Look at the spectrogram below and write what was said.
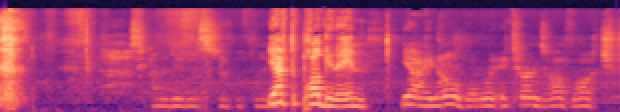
It's kind of doing this stupid thing. You have to plug it in. Yeah, I know, but when it turns off, watch.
